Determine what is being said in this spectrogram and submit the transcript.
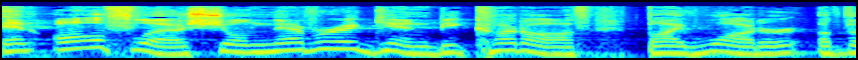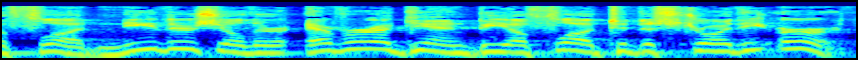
and all flesh shall never again be cut off by water of the flood, neither shall there ever again be a flood to destroy the earth.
